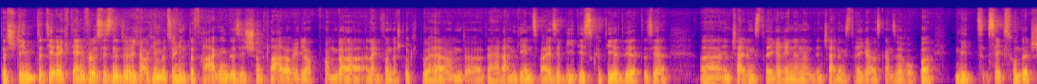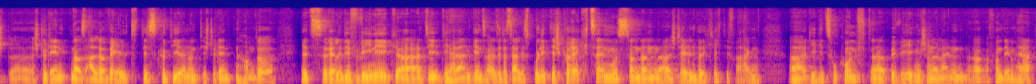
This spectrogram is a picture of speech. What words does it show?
Das stimmt. Der direkte Einfluss ist natürlich auch immer zu hinterfragen. Das ist schon klar, aber ich glaube, von der, allein von der Struktur her und äh, der Herangehensweise, wie diskutiert wird, dass ja äh, Entscheidungsträgerinnen und Entscheidungsträger aus ganz Europa mit 600 St äh, Studenten aus aller Welt diskutieren und die Studenten haben da jetzt relativ wenig äh, die, die, Herangehensweise, dass alles politisch korrekt sein muss, sondern äh, mhm. stellen wirklich die Fragen, die die Zukunft bewegen. Schon allein von dem her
